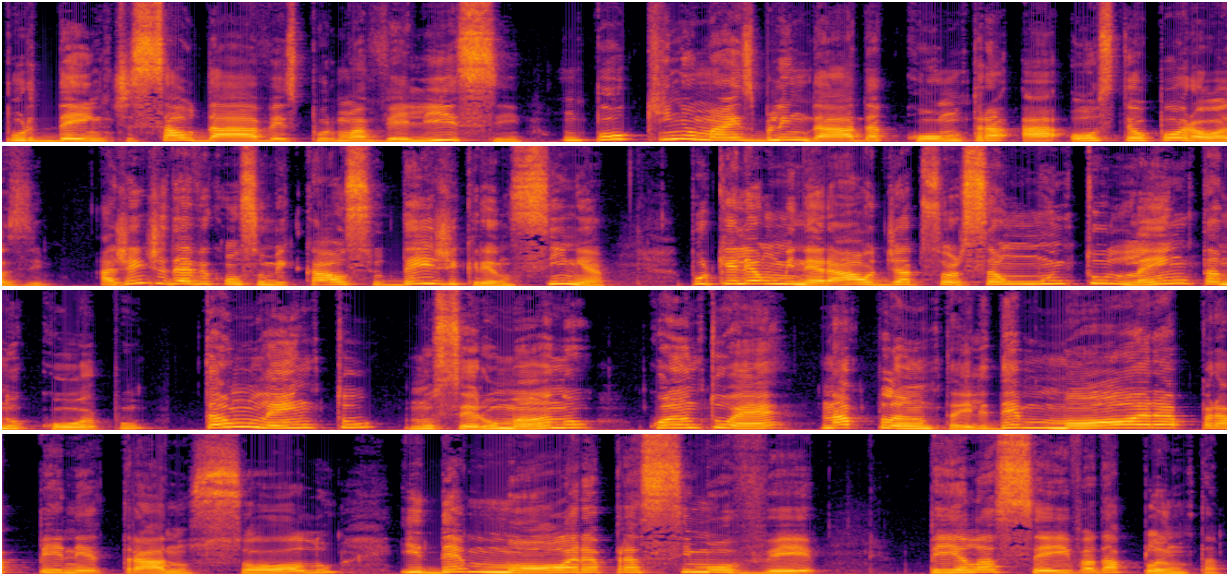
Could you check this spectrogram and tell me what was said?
por dentes saudáveis, por uma velhice um pouquinho mais blindada contra a osteoporose. A gente deve consumir cálcio desde criancinha porque ele é um mineral de absorção muito lenta no corpo, tão lento no ser humano quanto é na planta. Ele demora para penetrar no solo e demora para se mover pela seiva da planta.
